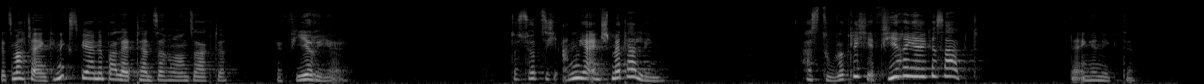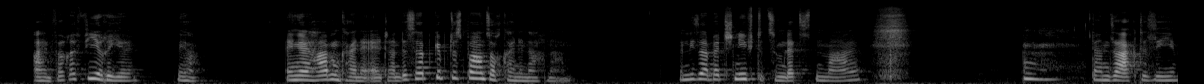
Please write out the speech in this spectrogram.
Jetzt machte er einen Knicks wie eine Balletttänzerin und sagte Ephiriel. Das hört sich an wie ein Schmetterling. Hast du wirklich Ephiriel gesagt? Der Engel nickte. Einfach Ephiriel. Ja. Engel haben keine Eltern, deshalb gibt es bei uns auch keine Nachnamen. Elisabeth schniefte zum letzten Mal. Dann sagte sie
